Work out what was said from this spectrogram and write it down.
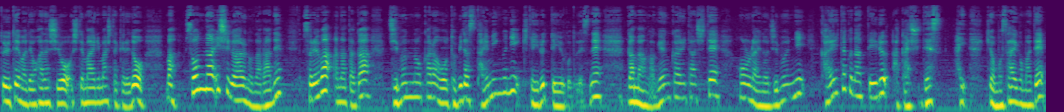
というテーマでお話をしてまいりましたけれど、まあ、そんな意思があるのならねそれはあなたが自分の殻を飛び出すタイミングに来ているっていうことですね。我慢が限界に達して本来の自分に帰りたくなっている証です。はい。今日も最後まで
